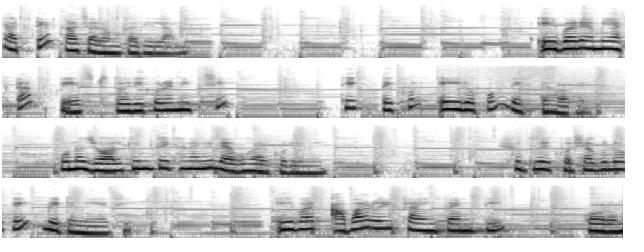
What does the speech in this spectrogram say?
চারটে কাঁচা লঙ্কা দিলাম। এইবারে আমি একটা পেস্ট তৈরি করে নিচ্ছি। ঠিক দেখুন এই রকম দেখতে হবে। কোনো জল কিন্তু এখানে আমি ব্যবহার করিনি। শুধু এই খোসাগুলোকেই বেটে নিয়েছি। এইবার আবার ওই ফ্রাইং প্যানটি গরম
